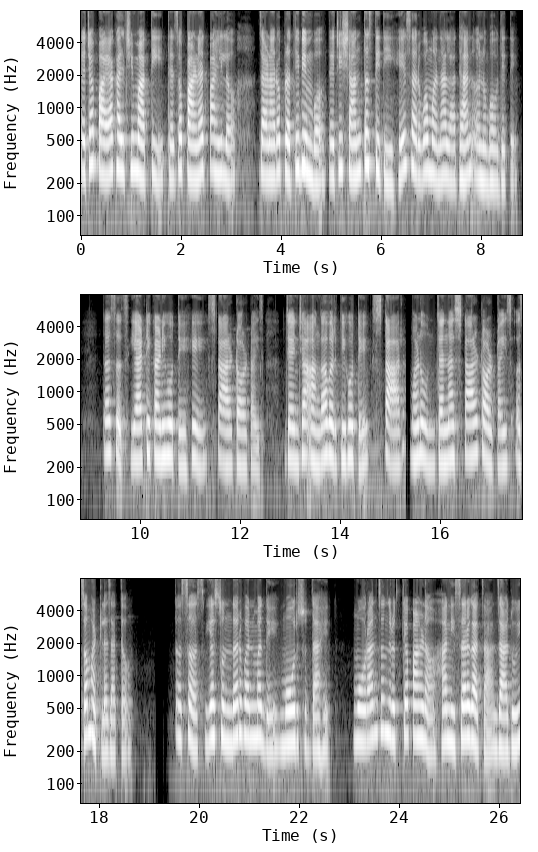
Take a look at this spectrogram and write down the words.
त्याच्या पायाखालची माती त्याचं पाण्यात पाहिलं जाणारं प्रतिबिंब त्याची शांत स्थिती हे सर्व मनाला ध्यान अनुभव देते. तसंच या ठिकाणी होते हे स्टार टॉर्टाईज ज्यांच्या अंगावरती होते स्टार म्हणून त्यांना स्टार टॉर्टाईज असं म्हटलं जातं. तसंच या सुंदर वनमध्ये मोरसुद्धा आहेत. मोरांचं नृत्य पाहणं हा निसर्गाचा जादुई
